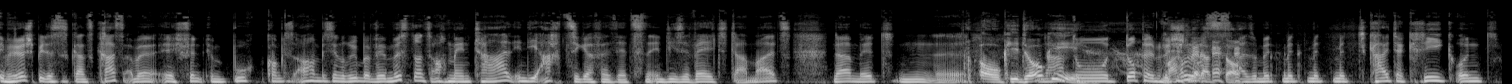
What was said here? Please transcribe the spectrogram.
im Hörspiel ist es ganz krass, aber ich finde, im Buch kommt es auch ein bisschen rüber. Wir müssten uns auch mental in die 80er versetzen, in diese Welt damals, na, mit äh, Okidoki. NATO, Doppelbeschluss, also mit, mit, mit, mit kalter Krieg und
